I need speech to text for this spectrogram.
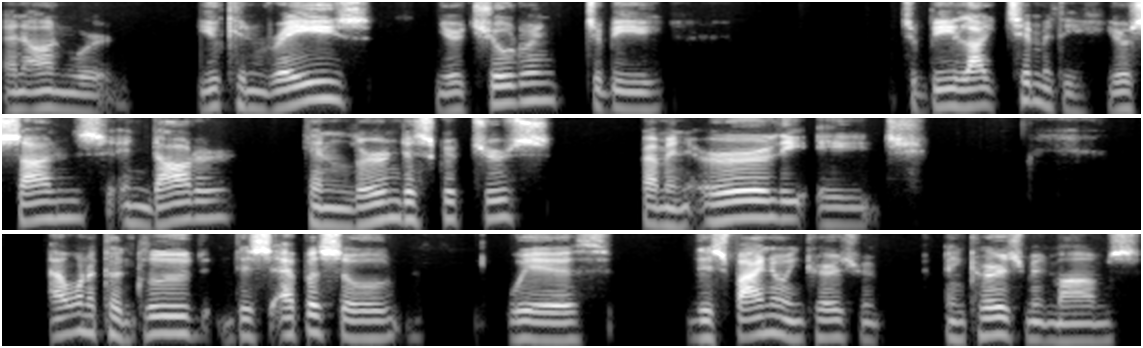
and onward. You can raise your children to be to be like Timothy. Your sons and daughter can learn the scriptures from an early age. I want to conclude this episode with this final encouragement encouragement moms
